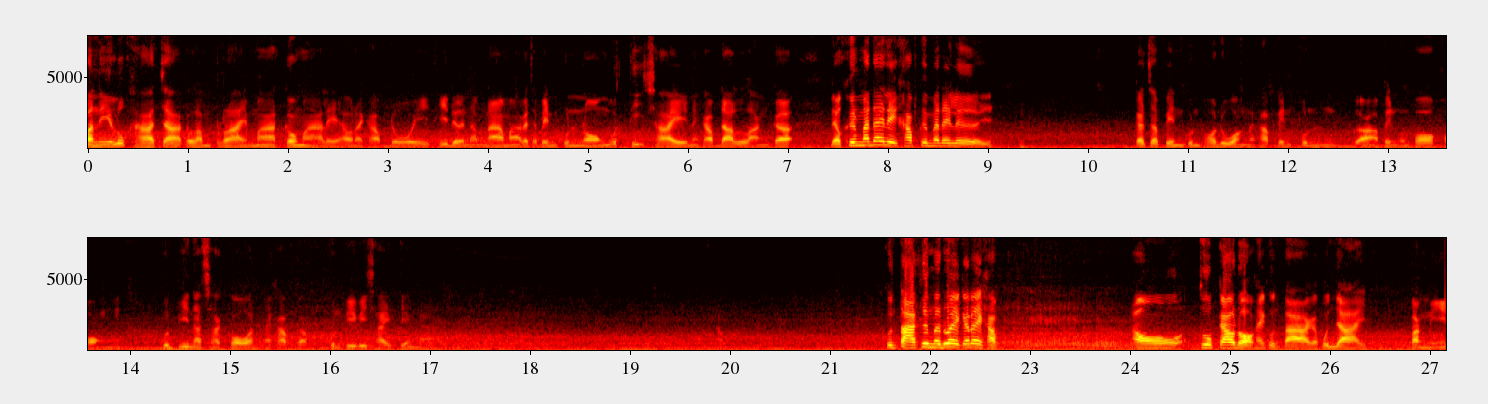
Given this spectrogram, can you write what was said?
ตอนนี้ลูกค้าจากลำปลายมาศก็มาแล้วนะครับ โดยที่เดินนำหน้ามาก็จะเป็นคุณน้องวุฒิชัยนะครับ ด้านหลังก็เดี๋ยวขึ้นมาได้เลยครับขึ้นมาได้เลย ก็จะเป็นคุณพ่อดวงนะครับ เป็นคุณเป็นคุณพ่อของคุณพี่นัชากรนะครับ กับคุณพี่วิชัยเตียงงาคุณตาขึ้นมาด้วยก็ได้ครับ เอาทูบเก้าดอกให้คุณตากับคุณยายฝั่งนี้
